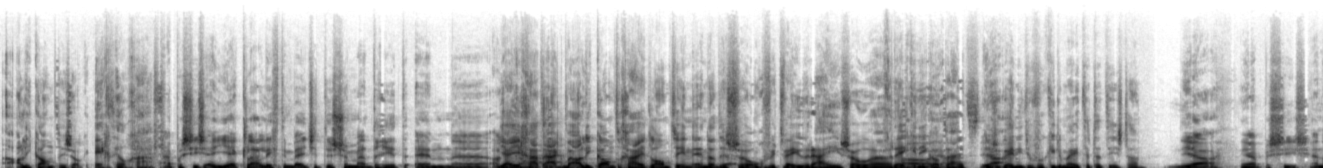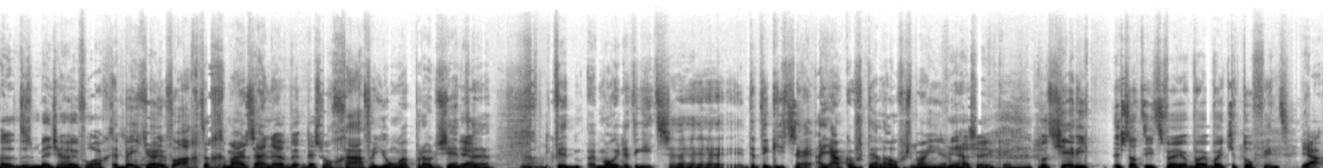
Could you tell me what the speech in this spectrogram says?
Alicante is ook echt heel gaaf. Ja, precies. En Jekla ligt een beetje tussen Madrid en eh Alicante. Ja, je gaat eigenlijk bij Alicante ga je het land in. En dat is eh, ongeveer twee uur rijden. Zo eh, reken Oh, ik ja. altijd. Dus ik weet niet hoeveel kilometer dat is dan. Ja, ja, precies. En dat is een beetje heuvelachtig. Een beetje heuvelachtig, maar het zijn best wel gave jonge producenten. Ja. Ja. Ik vind het mooi dat ik iets, dat ik iets aan jou kan vertellen over Spanje. Ja, zeker. Want Sherry, is dat iets wa- wa- wat je tof vindt? Ja,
